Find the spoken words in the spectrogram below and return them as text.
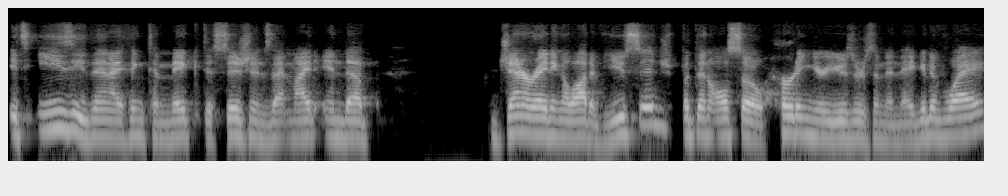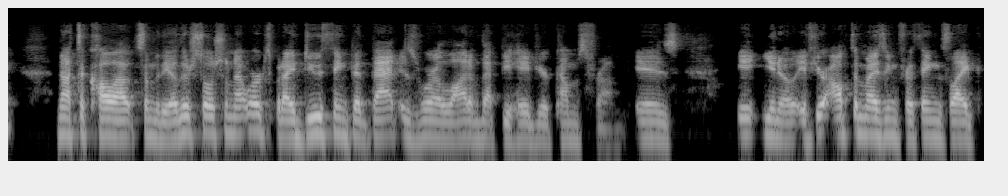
it's easy then I think to make decisions that might end up generating a lot of usage, but then also hurting your users in a negative way. Not to call out some of the other social networks, but I do think that that is where a lot of that behavior comes from. Is it, you know if you're optimizing for things like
